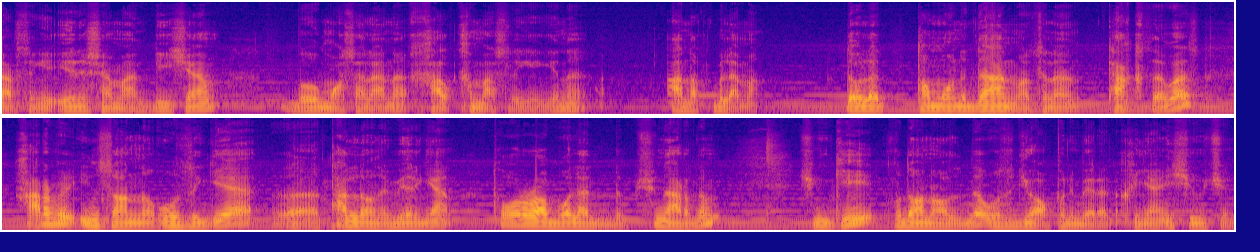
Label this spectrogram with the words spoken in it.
narsaga erishaman deyish ham bu masalani hal qilmasligini aniq bilaman. Davlat tomonidan masalan taqiq emas har bir insonni o'ziga e, tanlovni bergan to'g'riroq bo'ladi deb tushunardim. Chunki xudoni oldida o'zi javobini beradi qilgan ishi uchun.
